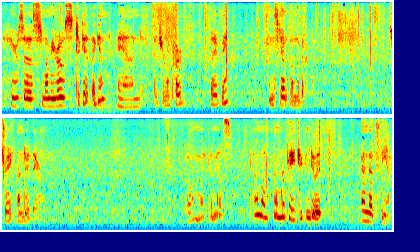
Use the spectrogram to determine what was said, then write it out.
Here's a Tsunami Rose ticket again, and a journal card that I've made and stamped on the back. It's right under there. Oh my goodness. Come on, one more page, you can do it. And that's the end.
